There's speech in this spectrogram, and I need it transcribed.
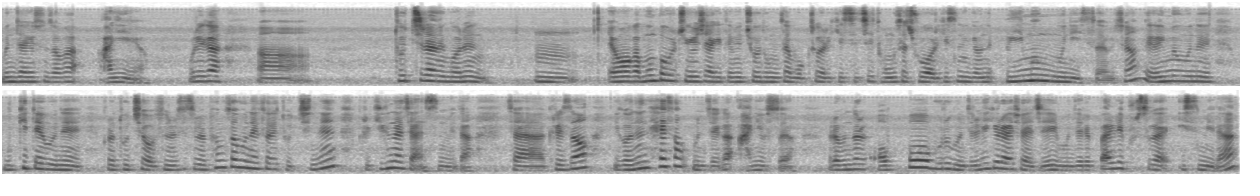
문장의 순서가 아니에요. 우리가 어, 도치라는 거는 음, 영어가 문법을 중요시하기 때문에 주어 동사 목적어 이렇게 쓰지 동사 주어 이렇게 쓰는 경우는 의문문이 있어요. 그렇죠? 의문문은 묻기 때문에 그런 도치 어순을 쓰지만 평서문에서의 도치는 그렇게 흔하지 않습니다. 자, 그래서 이거는 해석 문제가 아니었어요. 여러분들 어법으로 문제를 해결하셔야지 문제를 빨리 풀 수가 있습니다.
